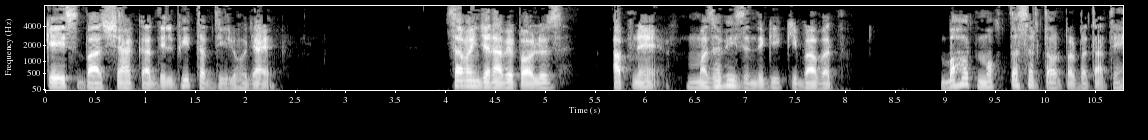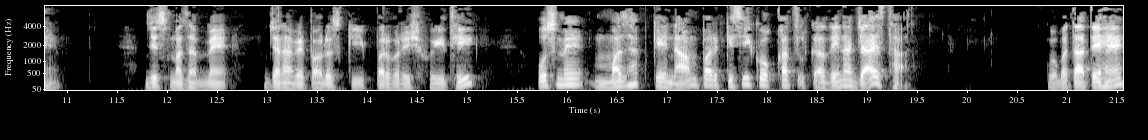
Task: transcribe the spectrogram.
کہ اس بادشاہ کا دل بھی تبدیل ہو جائے۔ سمن جناب پولز اپنے مذہبی زندگی کی بابت بہت مختصر طور پر بتاتے ہیں۔ جس مذہب میں جناب پولس کی پرورش ہوئی تھی، اس میں مذہب کے نام پر کسی کو قتل کر دینا جائز تھا۔ وہ بتاتے ہیں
